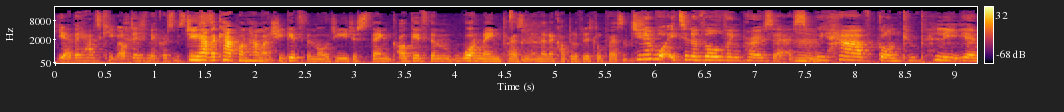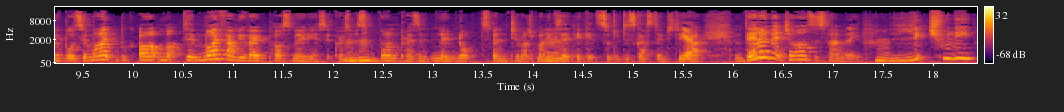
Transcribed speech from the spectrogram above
yeah, they have to keep updating their Christmas. do you list. have a cap on how much you give them, or do you just think I'll give them one main present and then a couple of little presents? Do you know what? It's an evolving process. Mm. We have gone completely overboard. So my, our, my, so my family are very parsimonious at Christmas. Mm-hmm. One present, no, not spending too much money because they think it's sort of disgusting to do Mm. Yeah. that. Then I met Giles's family. Literally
